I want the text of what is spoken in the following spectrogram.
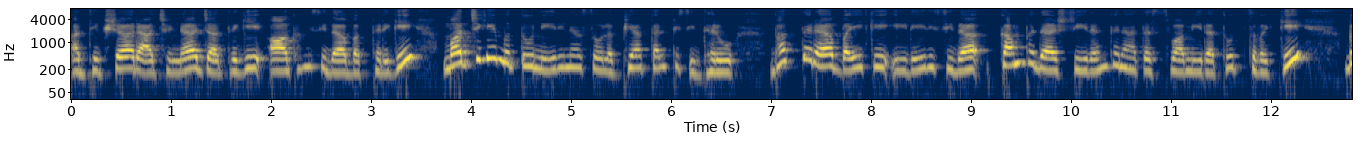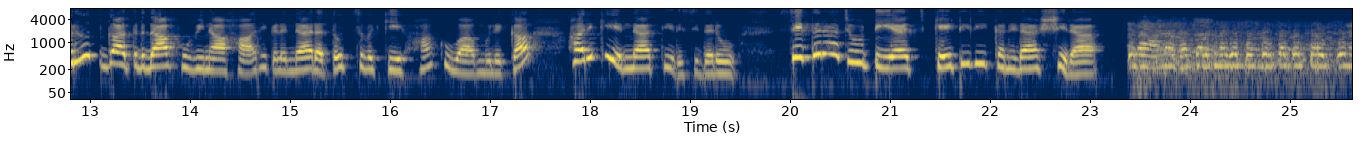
ಅಧ್ಯಕ್ಷ ರಾಜಣ್ಣ ಜಾತ್ರೆಗೆ ಆಗಮಿಸಿದ ಭಕ್ತರಿಗೆ ಮಜ್ಜಿಗೆ ಮತ್ತು ನೀರಿನ ಸೌಲಭ್ಯ ಕಲ್ಪಿಸಿದ್ದರು. ಭಕ್ತರ ಬಯಕೆ ಈಡೇರಿಸಿದ ಕಂಬದ ಶ್ರೀರಂಗನಾಥ ಸ್ವಾಮಿ ರಥೋತ್ಸವಕ್ಕೆ ಬೃಹತ್ ಗಾತ್ರದ ಹೂವಿನ ಹಾರೆಗಳನ್ನು ರಥೋತ್ಸವಕ್ಕೆ ಹಾಕುವ ಮೂಲಕ ಹರಿಕೆಯನ್ನ ತೀರಿಸಿದರು. Siddaraju T H KTV Kannada Sira. ಅನ್ನ ಸಂತರ್ಪಣೆಗೆ ತಂದಿರ್ತಕ್ಕಂಥ ಉಪ್ಪಿನ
